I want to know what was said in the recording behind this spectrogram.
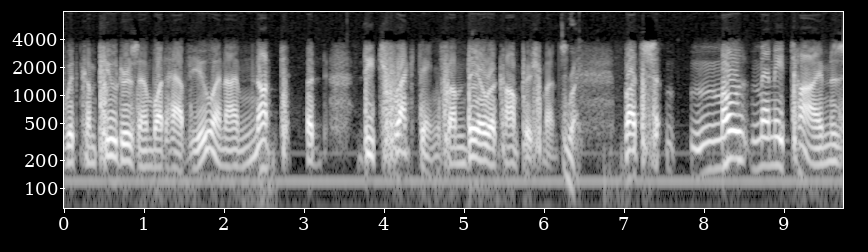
with computers and what have you, and I'm not uh, detracting from their accomplishments. right. But mo- many times,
